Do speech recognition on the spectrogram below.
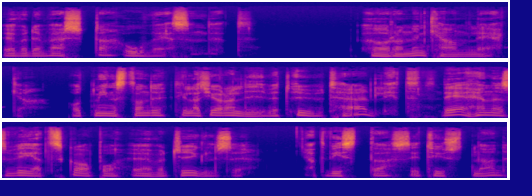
över det värsta oväsendet. Öronen kan läka, åtminstone till att göra livet uthärdligt. Det är hennes vetskap och övertygelse. Att vistas i tystnad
